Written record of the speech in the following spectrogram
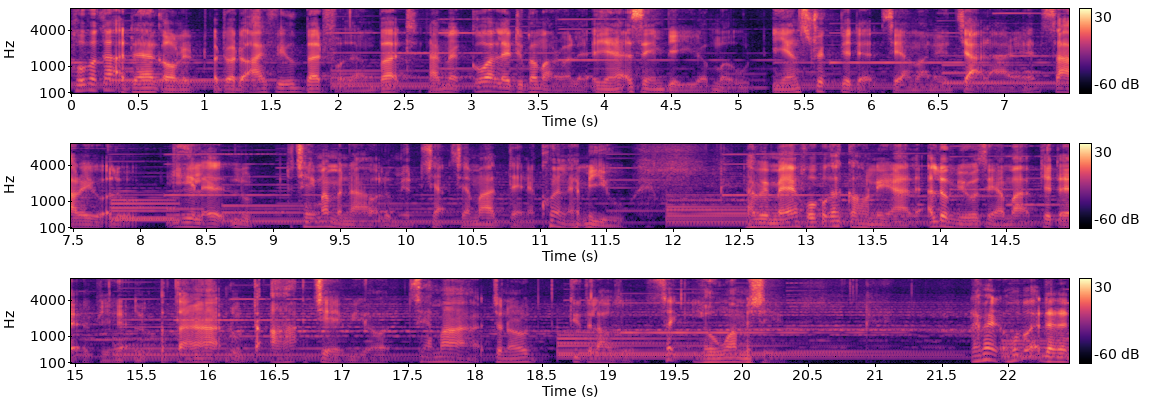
ဟိုဘက်ကအတန်းကောင်လေးအတွက်တော့ I feel bad for them but ဒါပေမဲ့ကိုကလည်းဒီဘက်မှာတော့လည်းအရန်အဆင်ပြေကြီးတော့မဟုတ်ဘူးအရန် strict ဖြစ်တဲ့ဆရာမနဲ့ကြာလာတယ်စားတွေကိုအဲ့လိုရေးလဲအဲ့လိုတစ်ချိန်မှမနာဘူးအဲ့လိုမျိုးဆရာမတင်တယ်ခွင့်လည်းမယူဒါပေမဲ့ဟိုဘက်ကကောင်တွေကလည်းအဲ့လိုမျိုးဆရာမဖြစ်တဲ့အပြင်အဲ့လိုအတန်းကအဲ့လိုတအားအကျယ်ပြီးတော့ဆရာမကျွန်တော်တို့တည်တလောက်ဆိုစိတ်လုံးဝမရှိဘူးဒါပေမဲ့ဟိုဘက်အတန်းနဲ့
